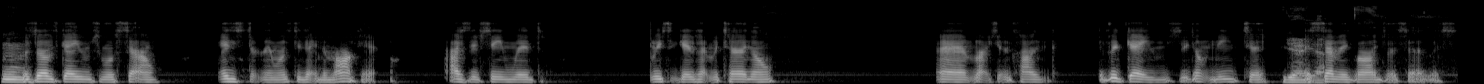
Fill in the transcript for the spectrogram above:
Hmm. because those games will sell instantly once they get in the market, as they've seen with recent games like Returnal, um, Ratchet and Clank. The big games, they don't need to Yeah, yeah, necessarily go onto a service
